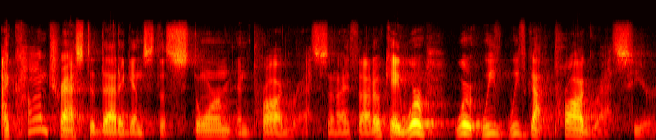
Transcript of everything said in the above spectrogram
I contrasted that against the storm and progress. And I thought, okay, we're, we're, we've, we've got progress here.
